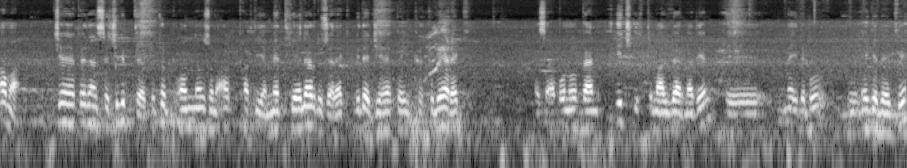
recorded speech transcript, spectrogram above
ama CHP'den seçilip de tutup ondan sonra AK Parti'ye metiyeler düzerek bir de CHP'yi kötüleyerek mesela bunu ben hiç ihtimal vermediğim e, neydi bu Ege'deki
